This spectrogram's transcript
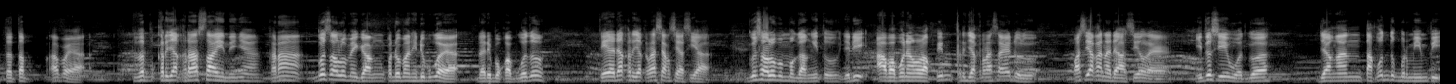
Tetap apa ya? Tetap kerja keras lah intinya. Karena gue selalu megang pedoman hidup gue ya dari bokap gue tuh tidak ada kerja keras yang sia-sia. Gue selalu memegang itu. Jadi apa pun yang lo lakuin kerja keras aja dulu. Pasti akan ada hasilnya. Itu sih buat gue. Jangan takut untuk bermimpi.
